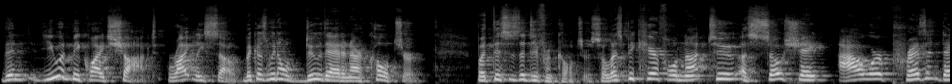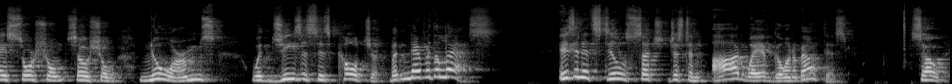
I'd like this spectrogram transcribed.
then you would be quite shocked, rightly so, because we don't do that in our culture. But this is a different culture. So let's be careful not to associate our present day social, social norms with Jesus' culture. But nevertheless, isn't it still such just an odd way of going about this? So,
